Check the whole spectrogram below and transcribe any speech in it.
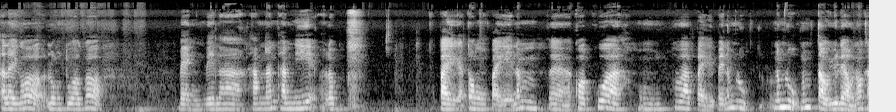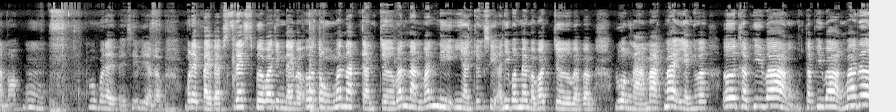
อะไรก็ลงตัวก็แบ่งเวลาทำนั้นทำนี้เรา ไปก็ต้องไปน้ำเอ่อครอบครัวเพราะว่าไปไปน้ำลูกน้ำลูกน้ำเต่าอยู่แล้วเนาะค่ะเนาะอืมเพราะบ่ได้ไปซีเรียสแล้วบ่ได้ไปแบบสเตรสเพื่อว่าจังใดแบบเออต้องมานัดกันเจอวันนั้นวันนี้อีหยังจังซี่อันนี้บ่แม่นแบบว่าเจอแบบแบบล่วงหน้ามากมายอีหยังที่ว่าเออถ้าพี่ว่างถ้าพี่ว่างมาเด้อ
